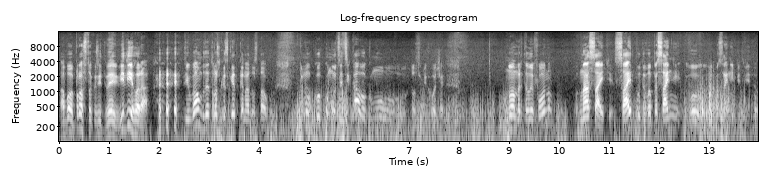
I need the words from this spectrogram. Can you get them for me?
або просто кажіть, ви від Ігора. І вам буде трошки скидка на доставку. Тому кому це цікаво, кому хто собі хоче. Номер телефону на сайті. Сайт буде в описанні, в, в описанні під відео.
